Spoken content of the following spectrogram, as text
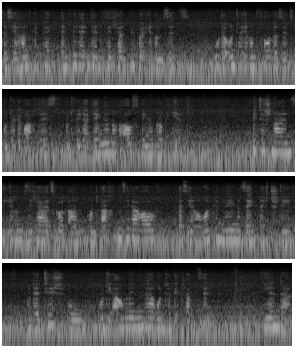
dass Ihr Handgepäck entweder in den Fächern über Ihrem Sitz oder unter Ihrem Vordersitz untergebracht ist und weder Gänge noch Ausgänge blockiert. Bitte schnallen Sie Ihren Sicherheitsgurt an und achten Sie darauf, dass Ihre Rückenlehne senkrecht steht und der Tisch hoch und die Armlehnen heruntergeklappt sind. Vielen Dank.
